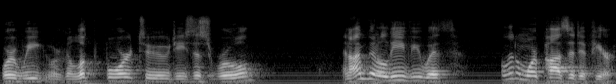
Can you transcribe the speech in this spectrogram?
We're, we, we're going to look forward to Jesus' rule. And I'm going to leave you with a little more positive here.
